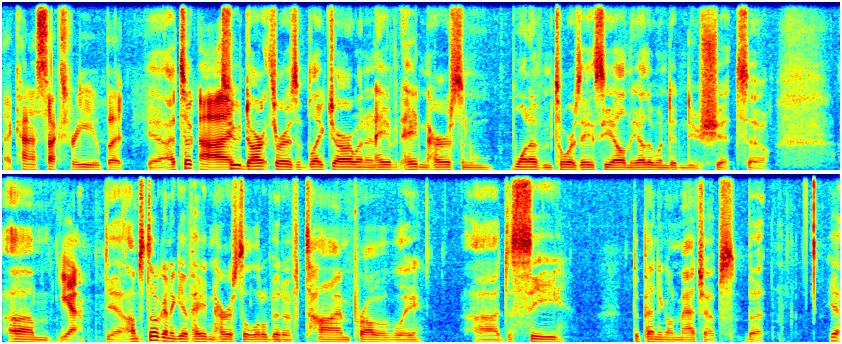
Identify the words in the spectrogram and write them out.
that kind of sucks for you. But yeah. I took Uh, two dart throws at Blake Jarwin and Hay- Hayden Hurst, and one of them tore his ACL, and the other one didn't do shit. So yeah, yeah, I'm still going to give Hayden Hurst a little bit of time, probably, uh, to see, depending on matchups. But yeah.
